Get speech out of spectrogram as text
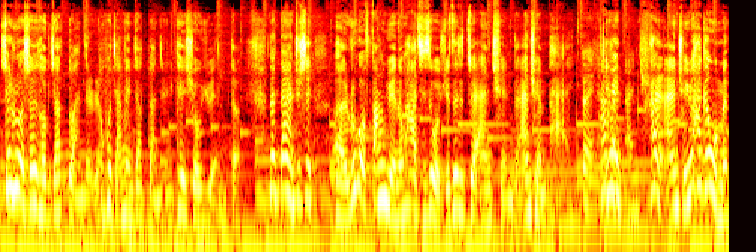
所以如果手指头比较短的人，或甲面比较短的人，你可以修圆的。那当然就是，呃，如果方圆的话，其实我觉得这是最安全的安全牌。对，因为安全，它很安全，因为它跟我们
